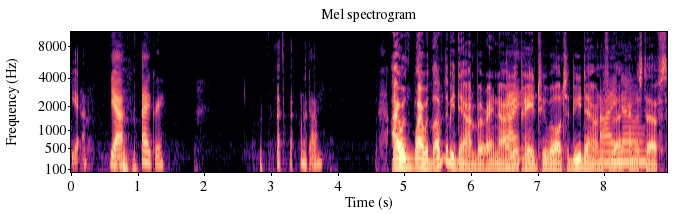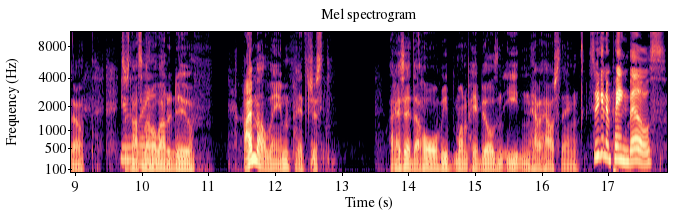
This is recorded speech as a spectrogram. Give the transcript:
yeah, yeah, I agree. I'm down. I would I would love to be down, but right now I, I- get paid too well to be down for I that kind of stuff. So it's just You're not something I'm allowed to do. I'm not lame. It's just like I said, the whole we want to pay bills and eat and have a house thing. Speaking of paying bills,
